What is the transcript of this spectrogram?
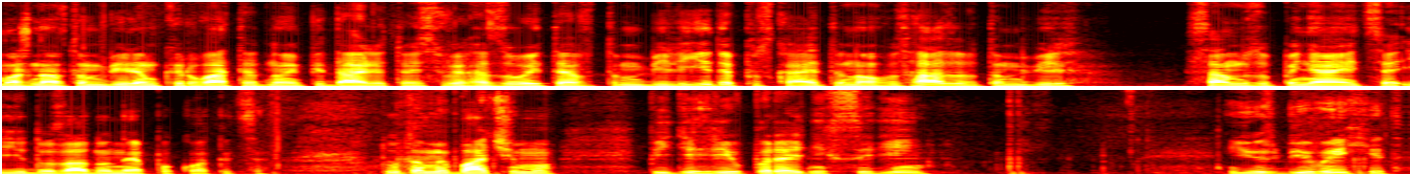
Можна автомобілем керувати одною педалю. Тобто ви газуєте, автомобіль їде, пускаєте ногу з газу, автомобіль сам зупиняється і дозаду не покотиться. Тут ми бачимо підігрів передніх сидінь, USB-вихід.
